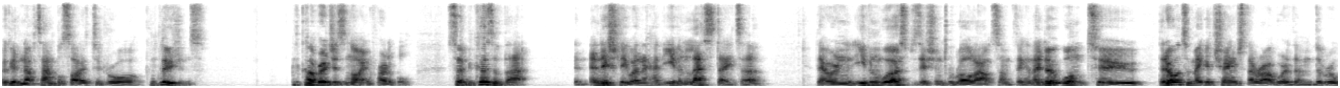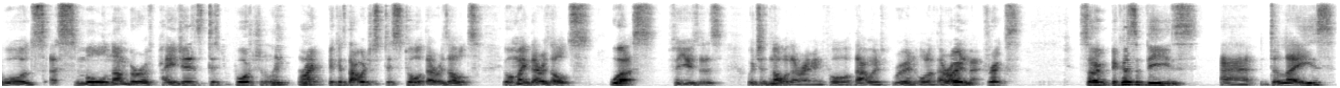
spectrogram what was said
a good enough sample size to draw conclusions. The coverage is not incredible. So because of that, initially when they had even less data, they were in an even worse position to roll out something and they don't want to they don't want to make a change to their algorithm that rewards a small number of pages disproportionately right? Because that would just distort their results. It will make their results worse for users which is not what they're aiming for. That would ruin all of their own metrics. So because of these uh, delays,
